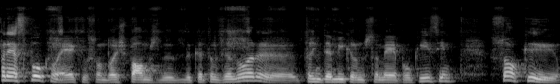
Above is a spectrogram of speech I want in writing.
parece pouco, não é? Aquilo são dois palmos de, de catalisador, 30 eh, microns também é pouquíssimo. Só que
